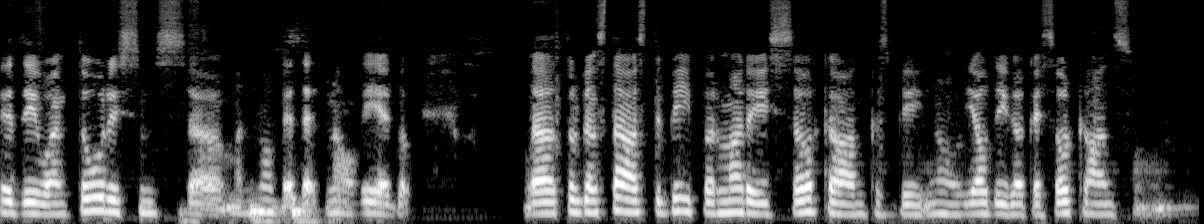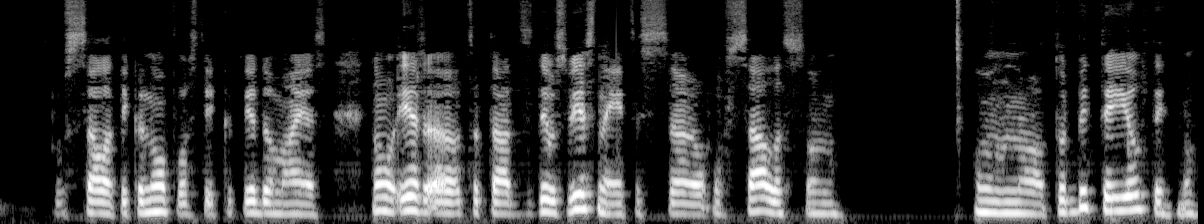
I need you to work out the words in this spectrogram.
piedzīvojumi turisms. Uh, man nobiedēt nav viegli. Uh, tur gan stāsti bija par Marijas orkānu, kas bija, nu, jaudīgākais orkāns un sala tika nopostīta, kad iedomājies, nu, ir tādas divas viesnīcas uz salas, un, un tur bija tilti, nu,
